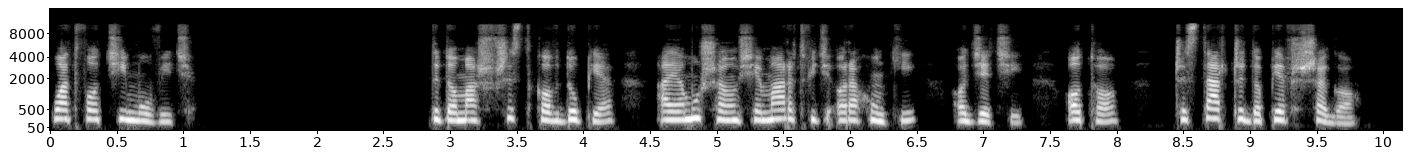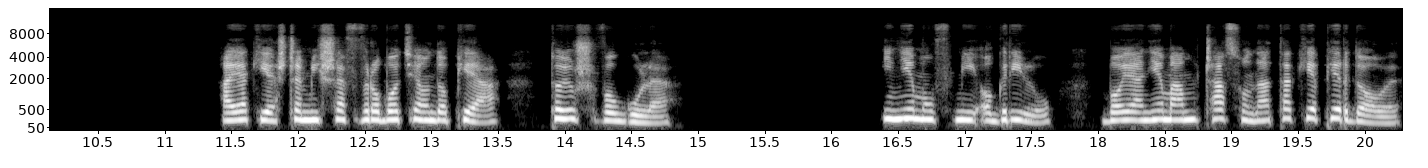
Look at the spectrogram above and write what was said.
Łatwo ci mówić. Ty to masz wszystko w dupie, a ja muszę się martwić o rachunki, o dzieci, o to, czy starczy do pierwszego. A jak jeszcze mi szef w robocie dopieja, to już w ogóle. I nie mów mi o grillu, bo ja nie mam czasu na takie pierdoły.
